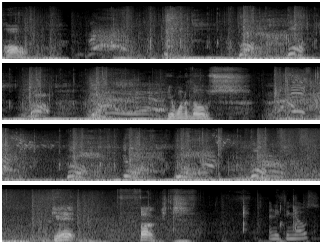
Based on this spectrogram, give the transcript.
Oh. You're one of those. Get fucked. Anything else?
